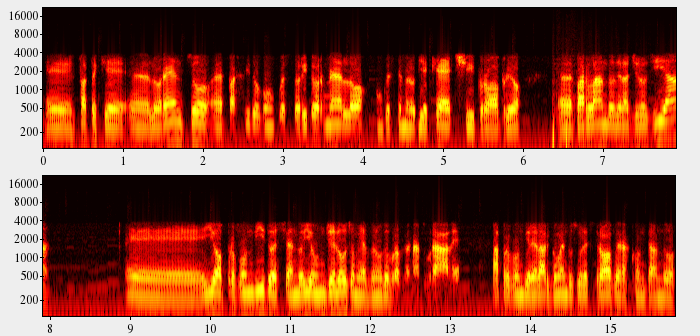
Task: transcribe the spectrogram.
eh, il fatto è che eh, Lorenzo è partito con questo ritornello, con queste melodie catchy proprio, eh, parlando della gelosia. E io ho approfondito, essendo io un geloso, mi è venuto proprio naturale approfondire l'argomento sulle strofe raccontando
